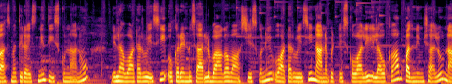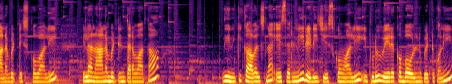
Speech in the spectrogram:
బాస్మతి రైస్ని తీసుకున్నాను. ఇలా వాటర్ వేసి ఒక రెండు సార్లు బాగా వాష్ చేసుకొని వాటర్ వేసి నానబెట్టేసుకోవాలి. ఇలా ఒక పది నిమిషాలు నానబెట్టేసుకోవాలి. ఇలా నానబెట్టిన తర్వాత దీనికి కావలసిన ఎసరిని రెడీ చేసుకోవాలి. ఇప్పుడు వేరొక బౌల్ని పెట్టుకొని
